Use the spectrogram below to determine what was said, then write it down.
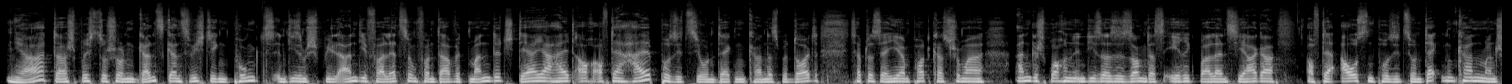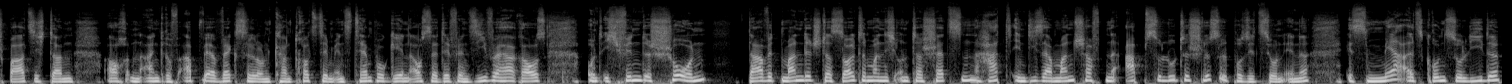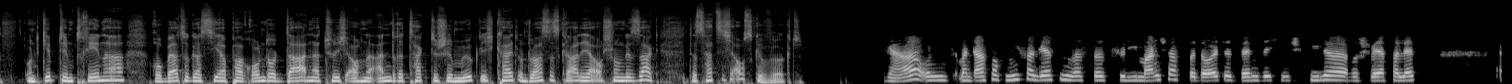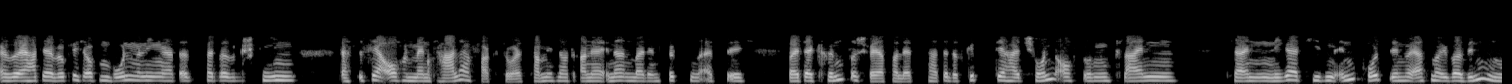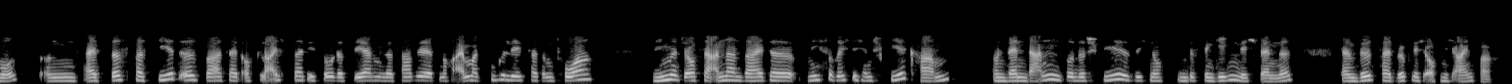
Ja, da sprichst du schon einen ganz, ganz wichtigen Punkt in diesem Spiel an, die Verletzung von David Mandic, der ja halt auch auf der Halbposition decken kann. Das bedeutet, ich habe das ja hier im Podcast schon mal angesprochen in dieser Saison, dass Erik Balenciaga auf der Außenposition decken kann. Man spart sich dann auch einen Angriff-Abwehrwechsel und kann trotzdem ins Tempo gehen aus der Defensive heraus. Und ich finde schon, David Mandic, das sollte man nicht unterschätzen, hat in dieser Mannschaft eine absolute Schlüsselposition inne, ist mehr als grundsolide und gibt dem Trainer Roberto Garcia Parondo da natürlich auch eine andere taktische Möglichkeit. Und du hast es gerade ja auch schon gesagt, das hat sich ausgewirkt. Ja, und man darf auch nie vergessen, was das für die Mannschaft bedeutet, wenn sich ein Spieler so schwer verletzt. Also er hat ja wirklich auf dem Boden gelegen, er hat zeitweise geschrien, das ist ja auch ein mentaler Faktor. Ich kann mich noch dran erinnern bei den Füchsen, als ich der Grin so schwer verletzt hatte. Das gibt dir halt schon auch so einen kleinen, kleinen negativen Input, den du erstmal überwinden musst. Und als das passiert ist, war es halt auch gleichzeitig so, dass der Milosavljev noch einmal zugelegt hat im Tor. Simic auf der anderen Seite nicht so richtig ins Spiel kam. Und wenn dann so das Spiel sich noch ein bisschen gegen dich wendet, dann wird es halt wirklich auch nicht einfach.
